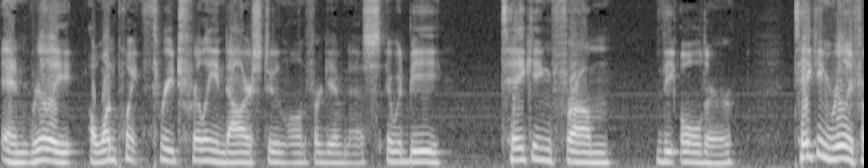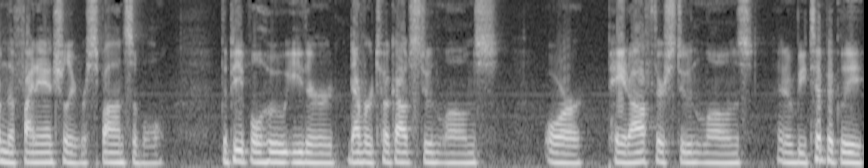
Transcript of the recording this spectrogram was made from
And really, a $1.3 trillion student loan forgiveness, it would be taking from the older taking really from the financially responsible, the people who either never took out student loans or paid off their student loans, and it would be typically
